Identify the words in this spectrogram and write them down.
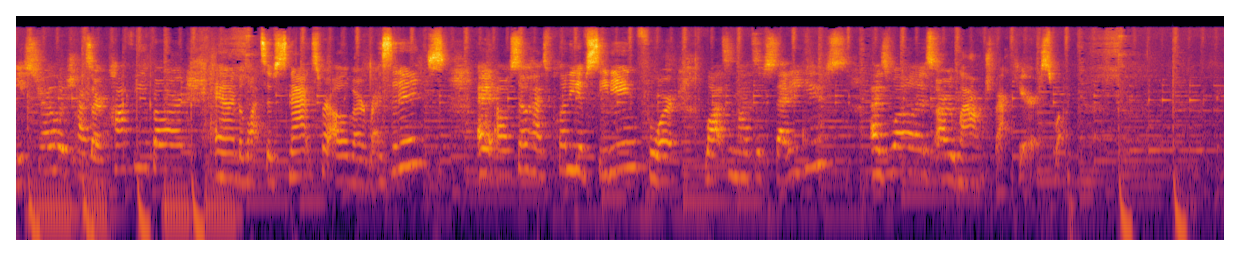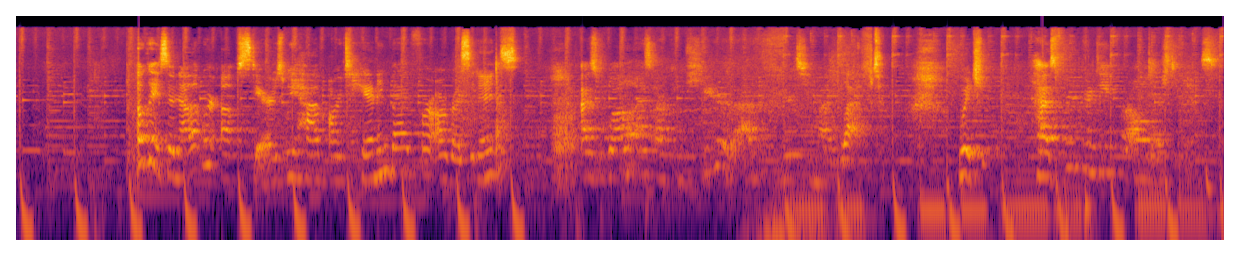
bistro which has our coffee bar and lots of snacks for all of our residents. It also has plenty of seating for lots and lots of study use as well as our lounge back here as well. Okay, so now that we're upstairs, we have our tanning bed for our residents, as well as our computer lab here to my left, which has free printing for all of our students.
